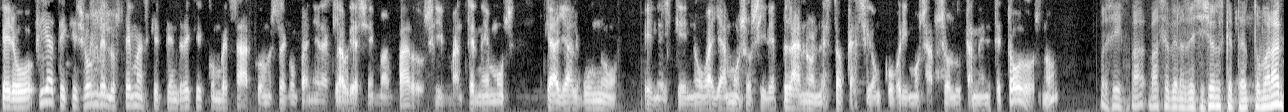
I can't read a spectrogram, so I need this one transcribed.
Pero fíjate que son de los temas que tendré que conversar con nuestra compañera Claudia Sheinbaum Pardo, si mantenemos que haya alguno en el que no vayamos o si de plano en esta ocasión cubrimos absolutamente todos, ¿no? Pues sí, base de las decisiones que te tomarán.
